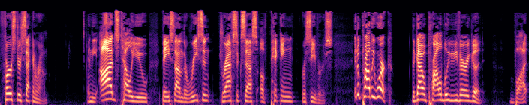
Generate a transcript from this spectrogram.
first or second round, and the odds tell you based on the recent draft success of picking receivers, it'll probably work. The guy will probably be very good, but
